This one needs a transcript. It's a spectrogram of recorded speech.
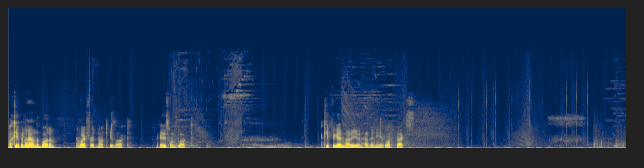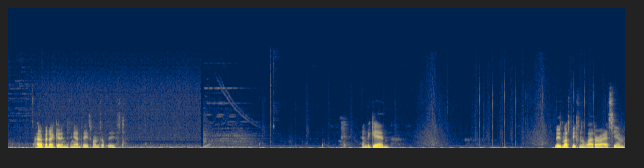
I'll keep an eye on the bottom and wait for it not to be locked. Okay, this one's locked. I keep forgetting that I even have any locked packs. I hope I don't get anything out of these ones at least. And again. These must be from the ladder, I assume.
